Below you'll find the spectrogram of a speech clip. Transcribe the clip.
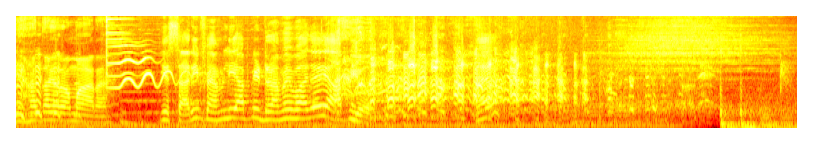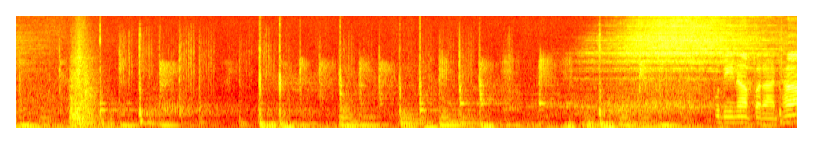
यहाँ तक रमा आ रहा है। ये सारी फैमिली आपकी ड्रामेबाज है या आप ही हो? हैं? पुदीना पराठा।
